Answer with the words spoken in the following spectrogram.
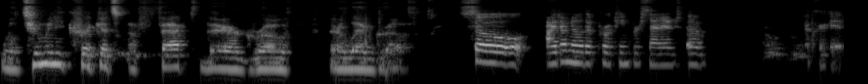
Will too many crickets affect their growth, their leg growth? So I don't know the protein percentage of a cricket,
